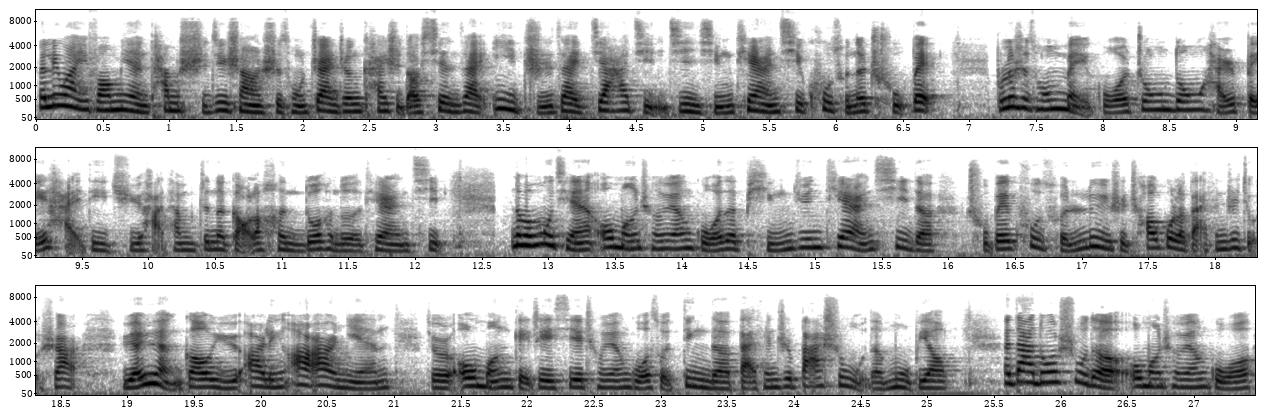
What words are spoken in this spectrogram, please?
那另外一方面，他们实际上是从战争开始到现在一直在加紧进行天然气库存的储备。不论是从美国、中东还是北海地区，哈，他们真的搞了很多很多的天然气。那么目前欧盟成员国的平均天然气的储备库存率是超过了百分之九十二，远远高于二零二二年就是欧盟给这些成员国所定的百分之八十五的目标。那大多数的欧盟成员国，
